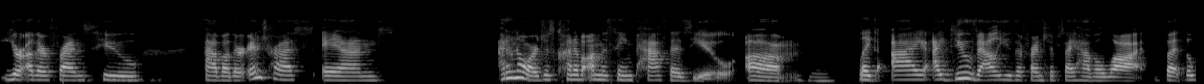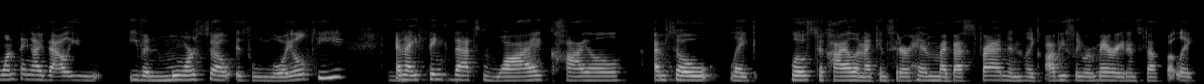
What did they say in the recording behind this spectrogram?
your other friends who have other interests and I don't know, are just kind of on the same path as you. Um mm-hmm. like I I do value the friendships I have a lot, but the one thing I value even more so is loyalty. Mm-hmm. And I think that's why Kyle I'm so like close to Kyle and I consider him my best friend and like obviously we're married and stuff, but like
